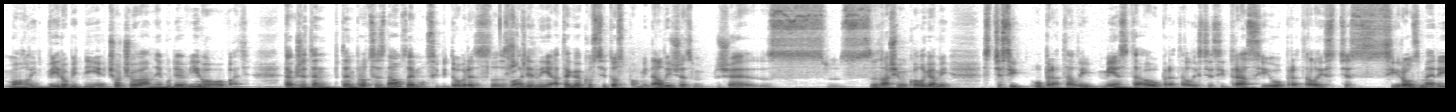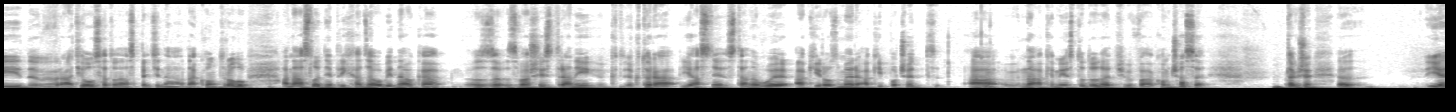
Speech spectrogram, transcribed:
mohli vyrobiť niečo, čo vám nebude vyhovovať. Takže ten, ten proces naozaj musí byť dobre zladený. A tak, ako ste to spomínali, že, že s našimi kolegami ste si upratali miesta, upratali ste si trasy, upratali ste si rozmery, vrátilo sa to naspäť na, na kontrolu a následne prichádza objednávka z, z vašej strany, ktorá jasne stanovuje, aký rozmer, aký počet a na aké miesto dodať v akom čase. Takže e, je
